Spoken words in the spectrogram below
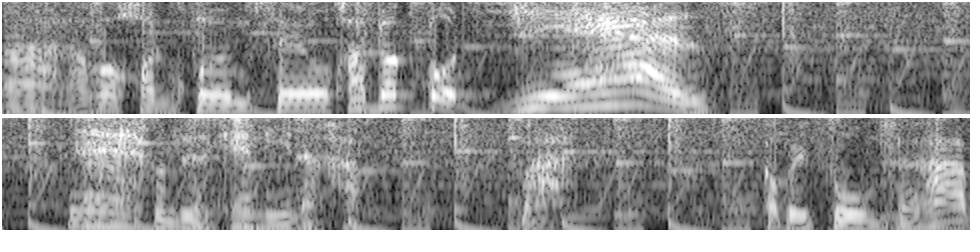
อ่าแล้วก็คอนเฟิร์มเซลครับแล้วกด yes แน่ก็เหลือแค่นี้นะครับ มา ก็ไปซุ่มนะครับ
